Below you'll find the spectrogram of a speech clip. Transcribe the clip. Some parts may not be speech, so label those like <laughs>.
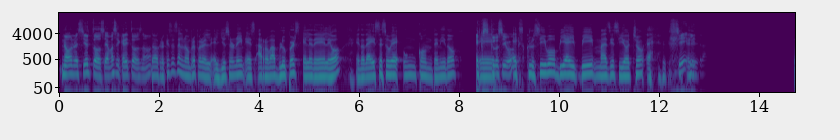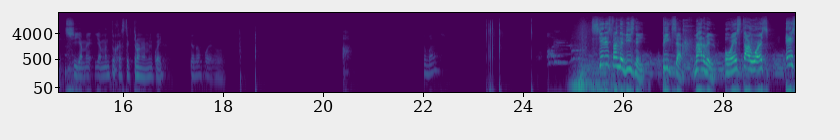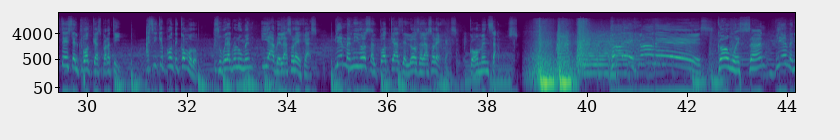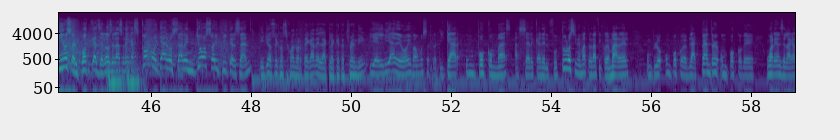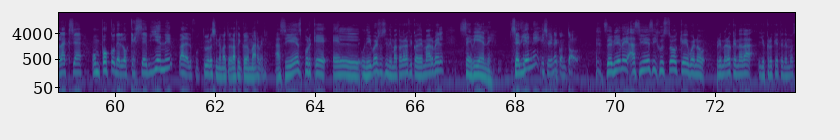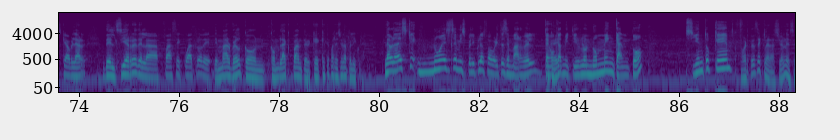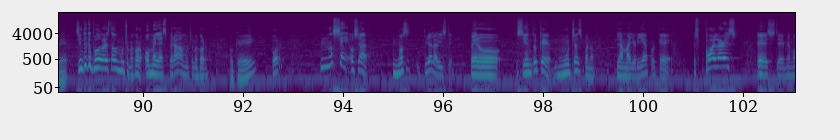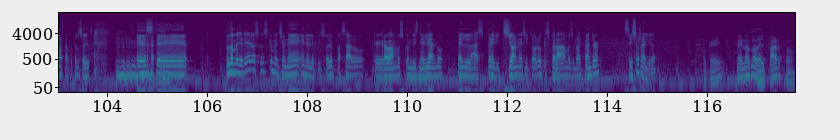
No, no es cierto, se llama Secretos, ¿no? No, creo que ese es el nombre, pero el, el username es arroba bloopers LDLO, en donde ahí se sube un contenido eh, Exclusivo. exclusivo, VIP, más 18. <laughs> sí, literal. Sí, ya me, ya me antojaste tronarme el cuello. Yo no puedo. No más. Si eres fan de Disney, Pixar, Marvel o Star Wars, este es el podcast para ti. Así que ponte cómodo, sube el volumen y abre las orejas. Bienvenidos al podcast de Los de las Orejas. Comenzamos. ¿Cómo están? Bienvenidos al podcast de Los de las Orejas. Como ya lo saben, yo soy Peter San Y yo soy José Juan Ortega de La Claqueta Trendy. y el día de hoy vamos a platicar un poco más acerca del futuro cinematográfico de Marvel, un, un poco de Black Panther, un poco de Guardianes de la Galaxia, un poco de lo que se viene para el futuro cinematográfico de Marvel. Así es, porque el universo cinematográfico de Marvel se viene. Se viene y se viene con todo. Se viene, así es, y justo que, bueno, primero que nada, yo creo que tenemos que hablar del cierre de la fase 4 de, de Marvel con, con Black Panther. ¿Qué, ¿Qué te pareció la película? La verdad es que no es de mis películas favoritas de Marvel, tengo que admitirlo, no me encantó. Siento que Fuertes declaraciones, ¿eh? siento que pudo haber estado mucho mejor o me la esperaba mucho mejor. Ok. ¿Por? No sé, o sea, no sé, tú ya la viste, pero siento que muchas, bueno, la mayoría, porque spoilers, este, mi amor, tápate los oídos. este, pues la mayoría de las cosas que mencioné en el episodio pasado que grabamos con Disneyleando, de las predicciones y todo lo que esperábamos de Black Panther, se hizo realidad. ok. Menos lo del parto.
